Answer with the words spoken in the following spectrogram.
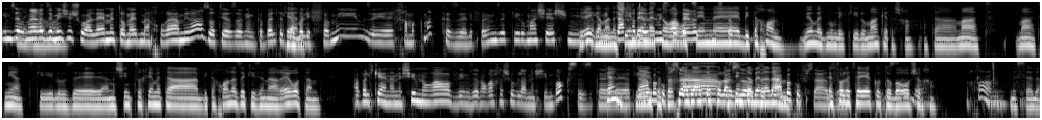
אם זה אומר את זה. מישהו שהוא על אמת עומד מאחורי האמירה הזאת, אז אני מקבלת את כן. זה, אבל לפעמים זה חמקמק כזה, לפעמים זה כאילו מה שיש תראי, גם מתחת אנשים לזה באמת נורא מסתדרת- רוצים אה, מסתדר- ביטחון. מי עומד מולי? כאילו, מה הקטע שלך? אתה, מה את? מה את? מי את? כאילו, זה, אנשים צריכים את הביטחון הזה כי זה מערער אותם. אבל כן, אנשים נורא אוהבים, זה נורא חשוב לאנשים בוקסס כאלה. כן, כי אתה צריך לדעת איפה לשים את הבן אדם. אתה בקופסה הזאת. איפה לתייק אותו בראש. שלך. נכון. בסדר.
